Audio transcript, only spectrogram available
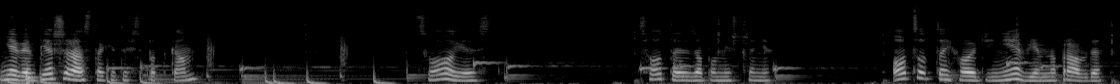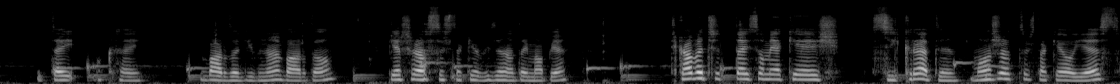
Nie wiem, pierwszy raz takie coś spotkam. Co jest? Co to jest za pomieszczenie? O co tutaj chodzi? Nie wiem, naprawdę. I tutaj, okej. Bardzo dziwne, bardzo. Pierwszy raz coś takiego widzę na tej mapie. Ciekawe, czy tutaj są jakieś Sekrety. Może coś takiego jest?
